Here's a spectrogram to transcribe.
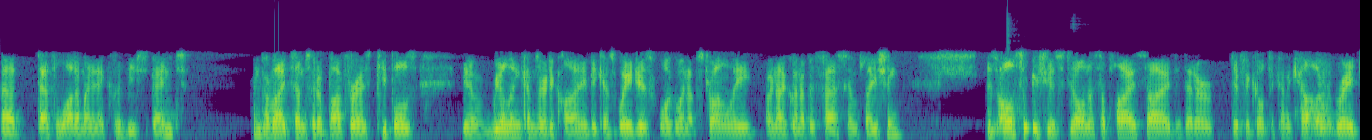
Uh, that's a lot of money that could be spent and provide some sort of buffer as people's you know real incomes are declining because wages, while going up strongly, are not going up as fast as inflation. There's also issues still on the supply side that are difficult to kind of calibrate.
